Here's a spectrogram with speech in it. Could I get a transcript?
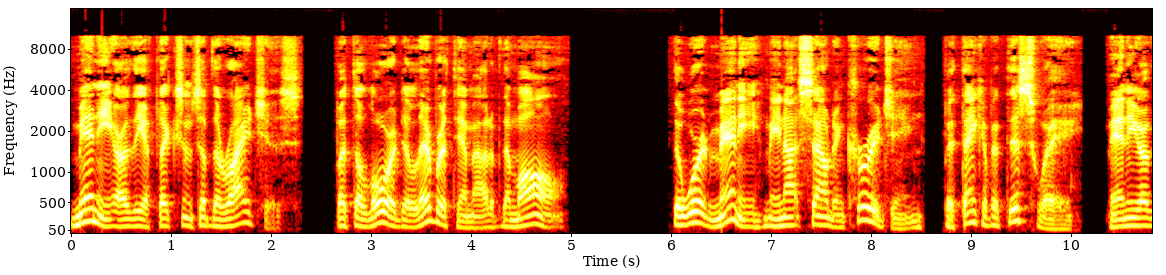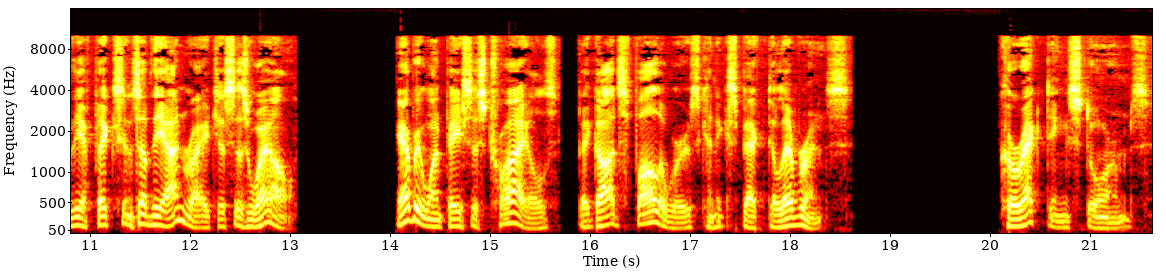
"Many are the afflictions of the righteous, but the Lord delivereth him out of them all." The word many may not sound encouraging, but think of it this way many are the afflictions of the unrighteous as well. Everyone faces trials, but God's followers can expect deliverance. Correcting storms.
